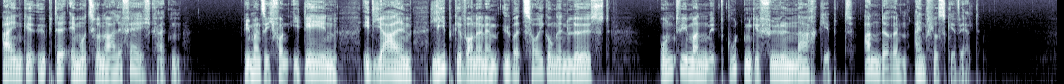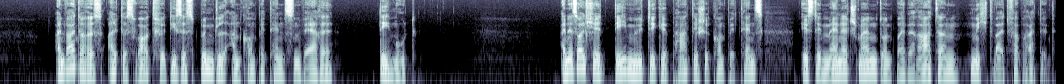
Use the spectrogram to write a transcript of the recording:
eingeübte emotionale Fähigkeiten, wie man sich von Ideen, Idealen, liebgewonnenem Überzeugungen löst und wie man mit guten Gefühlen nachgibt, anderen Einfluss gewährt. Ein weiteres altes Wort für dieses Bündel an Kompetenzen wäre Demut. Eine solche demütige pathische Kompetenz ist im Management und bei Beratern nicht weit verbreitet.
